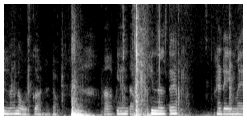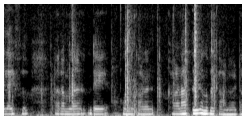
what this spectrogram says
എന്ന് തന്നെ ഓർക്കുകയാണ് കേട്ടോ. പിന്നെന്താ? ഇന്നലത്തെ day in my life Ramzan day ഒന്ന് കാണാൻ കാണാത്തവരൊന്ന് പോയി കാണുക കേട്ടോ.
